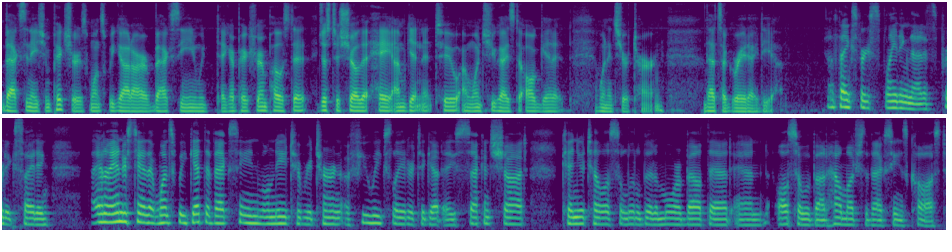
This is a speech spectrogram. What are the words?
vaccination pictures. Once we got our vaccine, we take our picture and post it just to show that, hey, I'm getting it too. I want you guys to all get it when it's your turn. That's a great idea. Well, thanks for explaining that. It's pretty exciting. And I understand that once we get the vaccine, we'll need to return a few weeks later to get a second shot. Can you tell us a little bit more about that and also about how much the vaccines cost?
